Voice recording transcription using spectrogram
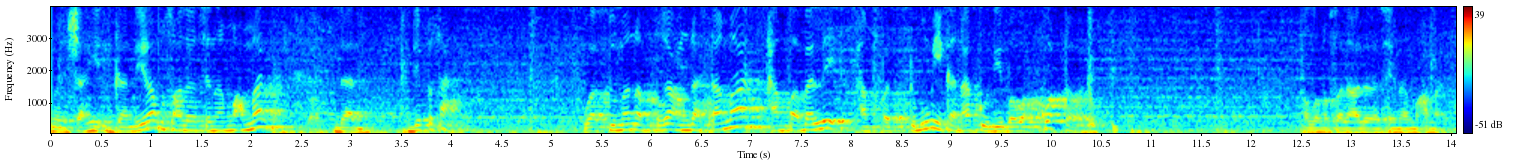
mensyahidkan dia Musa Sayyidina Muhammad dan dia pesan Waktu mana perang dah tamat, hampa balik, hampa kebumikan aku di bawah kota tu. Allahumma salli ala sayyidina Muhammad.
